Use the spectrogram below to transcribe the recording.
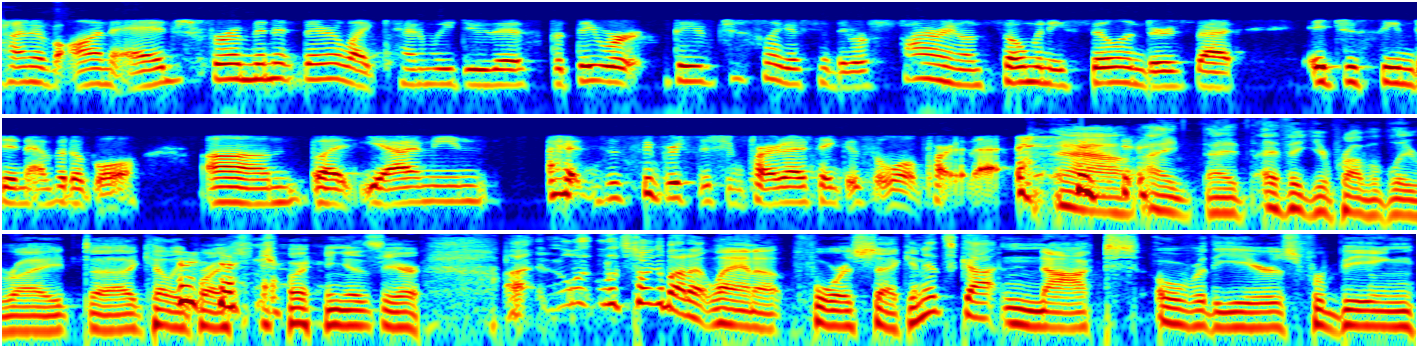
kind of on edge for a minute there like can we do this? But they were they've just like i said they were firing on so many cylinders that it just seemed inevitable. Um but yeah i mean the superstition part, I think, is a little part of that. yeah, I, I, I, think you're probably right. Uh, Kelly Price joining us here. Uh, let, us talk about Atlanta for a second. It's gotten knocked over the years for being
